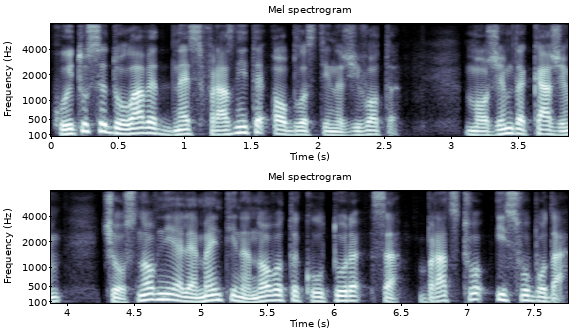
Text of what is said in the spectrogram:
които се долавят днес в разните области на живота, можем да кажем, че основни елементи на новата култура са братство и свобода.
